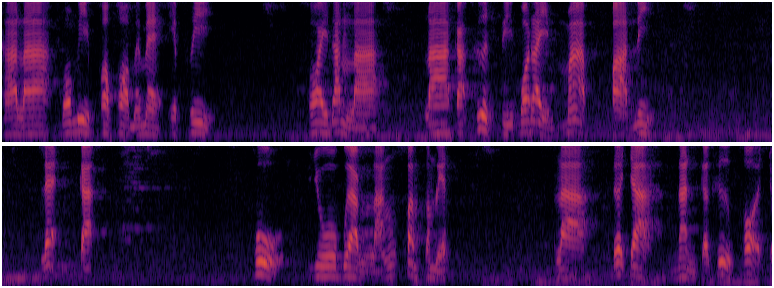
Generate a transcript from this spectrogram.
ทาลาบ่มีพ่อพ่อแม่แม่เอฟซีคอยด้านลา ลากะคือสีบ่ได้มาป่านนี้ และกะ ผู้อยู่เบื้องหลังความสำเร็จ ลาเด้อจ้านั่นก็คือพ่อโจ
